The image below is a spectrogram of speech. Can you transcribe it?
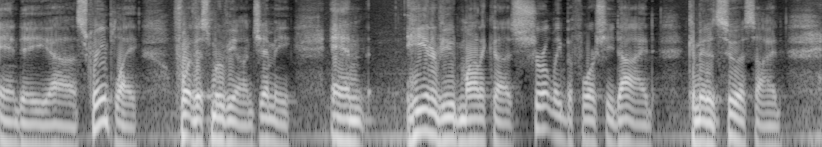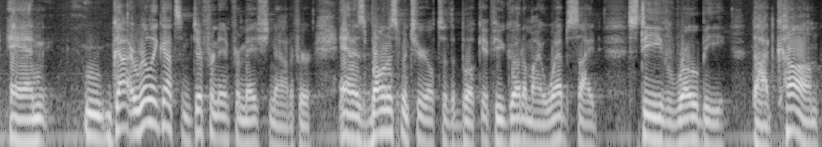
and a uh, screenplay for this movie on Jimi. And he interviewed Monica shortly before she died, committed suicide, and got really got some different information out of her. And as bonus material to the book, if you go to my website, steveroby.com,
